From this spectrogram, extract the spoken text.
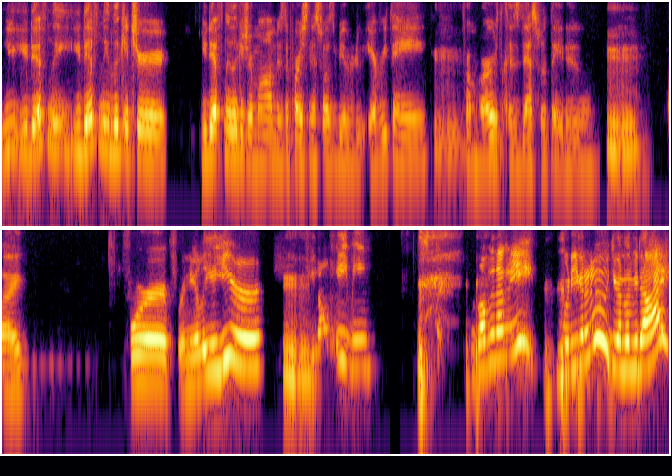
You you definitely you definitely look at your you definitely look at your mom as the person that's supposed to be able to do everything mm-hmm. from birth because that's what they do. Mm-hmm. Like for for nearly a year, mm-hmm. if you don't feed me, I'm probably not gonna eat. What are you gonna do? You're gonna let me die?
